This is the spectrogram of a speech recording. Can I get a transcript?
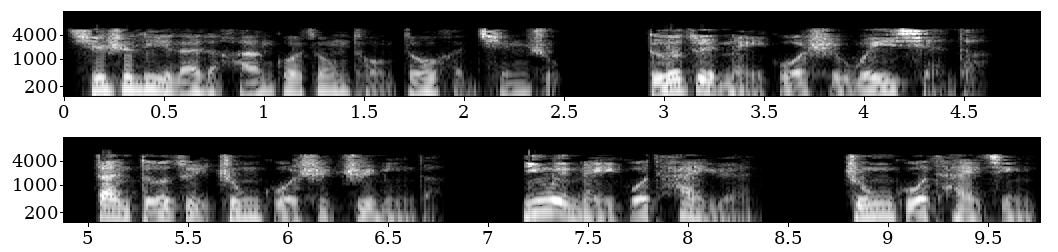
其实历来的韩国总统都很清楚，得罪美国是危险的，但得罪中国是致命的。因为美国太远，中国太近，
